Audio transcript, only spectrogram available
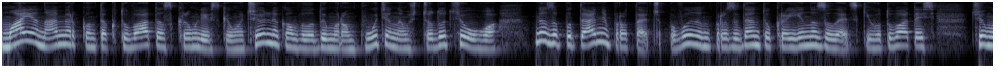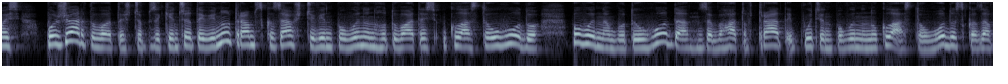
має намір контактувати з кремлівським очільником Володимиром Путіним щодо цього. На запитання про те, чи повинен президент України Зеленський готуватись чимось пожертвувати, щоб закінчити війну, Трамп сказав, що він повинен готуватись укласти угоду. Повинна бути угода за багато втрат, і Путін повинен укласти угоду, сказав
